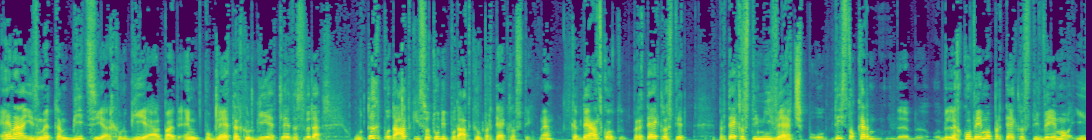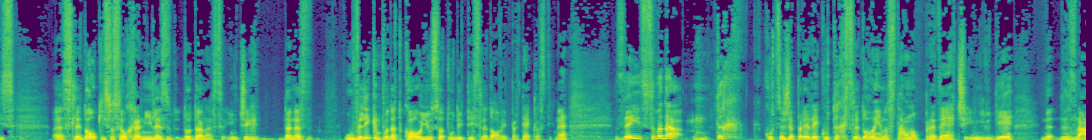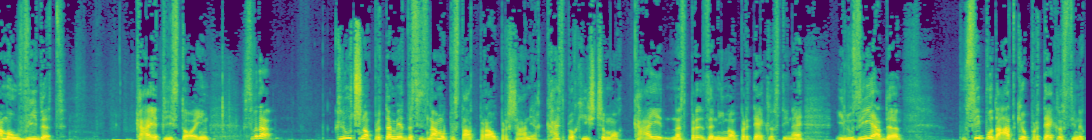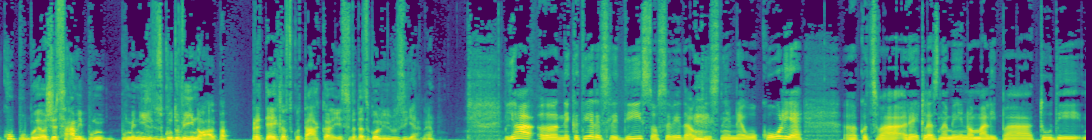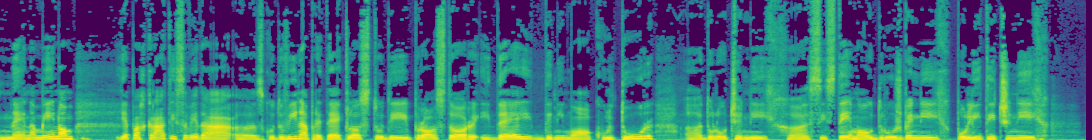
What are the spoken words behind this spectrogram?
Ena izmed ambicij arheologije ali pa en pogled arheologije je tle, da seveda v teh podatkih so tudi podatki o preteklosti. Ne? Ker dejansko preteklosti, preteklosti ni več. Tisto, kar eh, lahko vemo o preteklosti, vemo iz eh, sledov, ki so se ohranile do danes. In če jih danes v velikem podatkovju so tudi ti sledovi preteklosti. Ne? Zdaj, seveda, teh. Kot sem že prej rekel, teh sledov je enostavno preveč in ljudje ne, ne znamo uvideti, kaj je tisto. In seveda, ključno pri tem je, da si znamo postaviti pravo vprašanje, kaj sploh iščemo, kaj nas zanima v preteklosti. Ne? Iluzija, da vsi podatki o preteklosti na kupu bojo že sami pomenili zgodovino ali pa preteklost kot taka, je seveda zgolj iluzija. Ne? Ja, eh, nekatere sledi so seveda vtisnjene v okolje, eh, kot sva rekla, z namenom ali pa tudi ne namenom. Je pa hkrati seveda eh, zgodovina, preteklost, tudi prostor idej, denimo kultur, eh, določenih eh, sistemov, družbenih, političnih.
